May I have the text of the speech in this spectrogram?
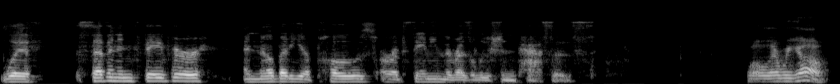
With seven in favor and nobody opposed or abstaining, the resolution passes. Well, there we go.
